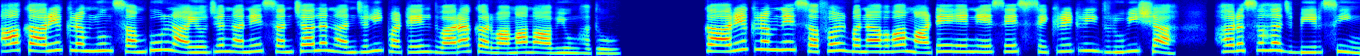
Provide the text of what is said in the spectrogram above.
આ કાર્યક્રમનું સંપૂર્ણ આયોજન અને સંચાલન અંજલિ પટેલ દ્વારા કરવામાં આવ્યું હતું. કાર્યક્રમને સફળ બનાવવા માટે એનએસએસ સેક્રેટરી ધ્રુવી શાહ, હરસહજ બીરસિંગ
